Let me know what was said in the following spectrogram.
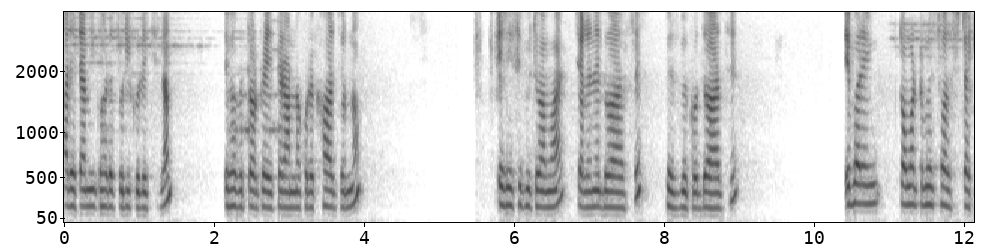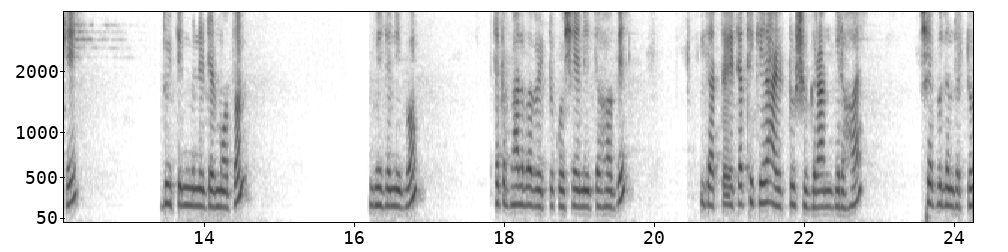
আর এটা আমি ঘরে তৈরি করেছিলাম এভাবে তরকারিতে রান্না করে খাওয়ার জন্য। এই রেসিপিটা আমার চ্যানেলে দেওয়া আছে ফেসবুকেও দেওয়া আছে। এবার এই টমেটোমের সসটাকে দুই তিন মিনিটের মতন ভেজে নিব। এটাকে ভালোভাবে একটু কষিয়ে নিতে হবে, যাতে এটা থেকে আর একটু সুগ্রান বের হয়। সে পর্যন্ত একটু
